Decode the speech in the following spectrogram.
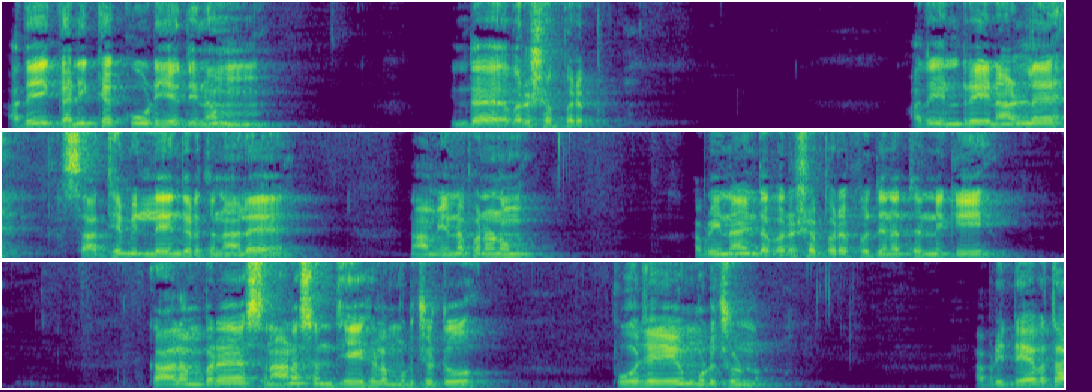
அதை கணிக்கக்கூடிய தினம் இந்த வருஷப்பிறப்பு அது இன்றைய நாளில் சாத்தியமில்லைங்கிறதுனால நாம் என்ன பண்ணணும்? அப்படின்னா இந்த வருஷப்பிறப்பு தினத்தன்னைக்கு காலம்பர ஸ்நான சந்தியைகளை முடிச்சுட்டு பூஜையும் முடிச்சுடணும். அப்படி தேவதா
